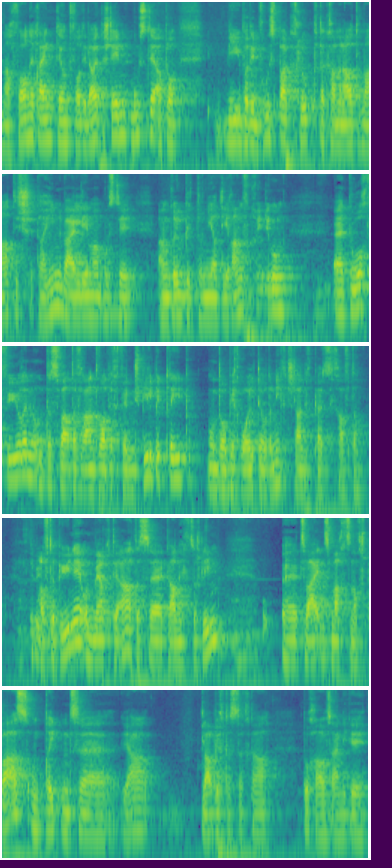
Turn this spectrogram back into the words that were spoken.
nach vorne drängte und vor die Leute stehen musste, aber wie über den Fußballclub, da kam man automatisch dahin, weil jemand musste am Grümpelturnier die Rangverkündigung äh, durchführen und das war der Verantwortliche für den Spielbetrieb und ob ich wollte oder nicht, stand ich plötzlich auf der, auf der, Bühne. Auf der Bühne, und merkte, ah, das ist äh, gar nicht so schlimm. Äh, zweitens macht es noch Spaß und drittens, äh, ja, glaube ich, dass ich da durchaus einige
